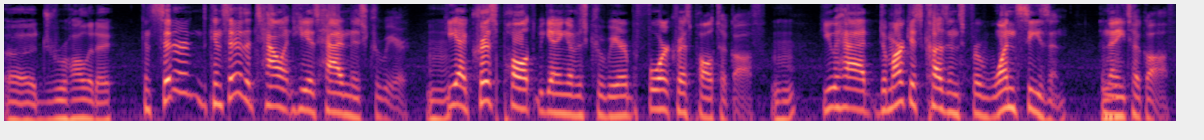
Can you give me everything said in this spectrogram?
Uh, Jrue Holiday. Consider consider the talent he has had in his career. Mhm. He had Chris Paul at the beginning of his career before Chris Paul took off. Mhm. You had DeMarcus Cousins for one season and then Mhm. he took off.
